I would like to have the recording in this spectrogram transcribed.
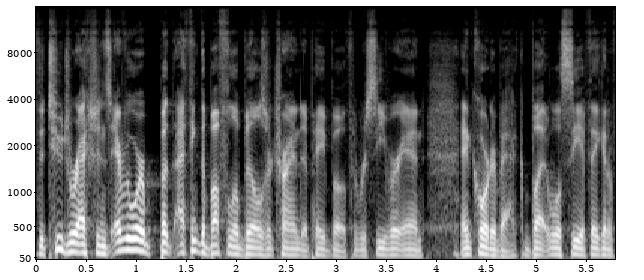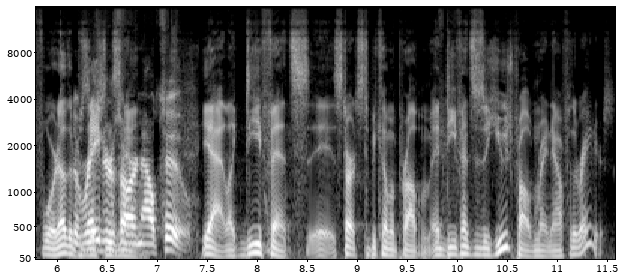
the two directions everywhere. But I think the Buffalo Bills are trying to pay both the receiver and and quarterback. But we'll see if they can afford other. The Raiders are now too. Yeah, like defense it starts to become a problem, and defense is a huge problem right now for the Raiders.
